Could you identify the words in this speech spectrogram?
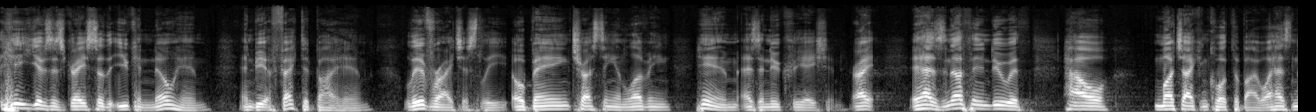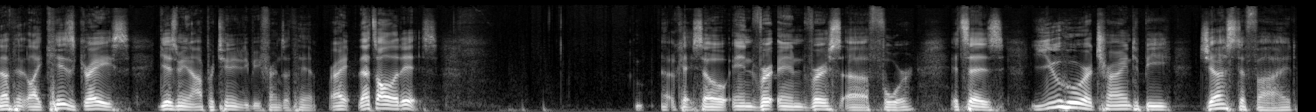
He gives his grace so that you can know him and be affected by him live righteously, obeying, trusting, and loving Him as a new creation, right? It has nothing to do with how much I can quote the Bible. It has nothing, like His grace gives me an opportunity to be friends with Him, right? That's all it is. Okay, so in, ver- in verse uh, 4, it says, You who are trying to be justified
